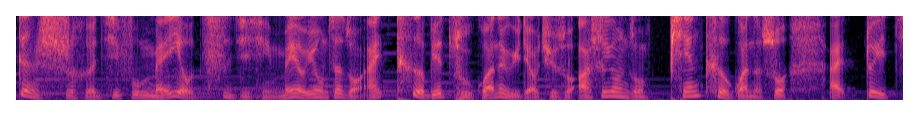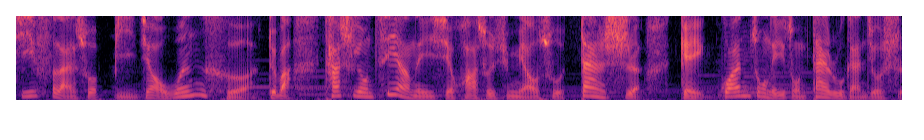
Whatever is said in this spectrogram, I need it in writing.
更适合肌肤，没有刺激性，没有用这种哎特别主观的语调去说，而是用一种偏客观的说，哎，对肌肤来说比较温和，对吧？它是用这样的一些话术去描述，但是给观众的一种代入感就是，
